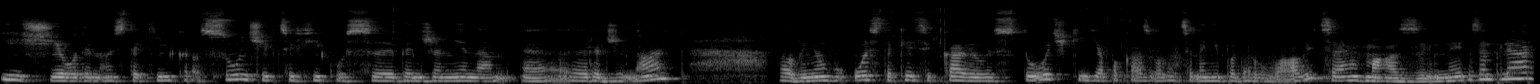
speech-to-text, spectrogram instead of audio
І ще один ось такий красунчик це фікус Бенджаміна е, Реджинальд. В нього ось такі цікаві листочки. Я показувала, це мені подарували. Це магазинний екземпляр.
